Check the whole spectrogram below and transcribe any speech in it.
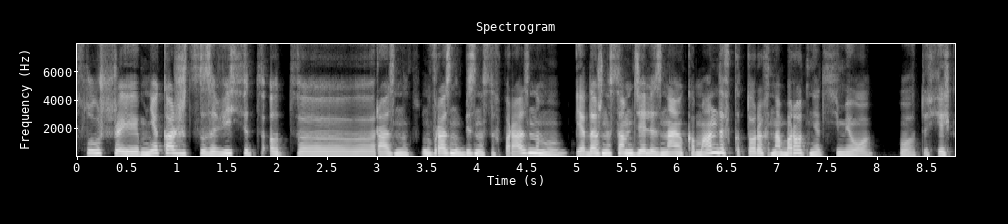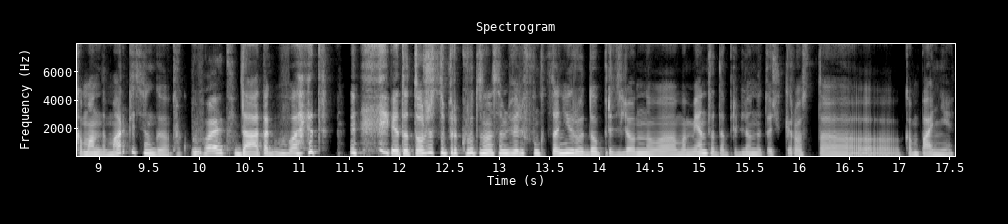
Слушай, мне кажется, зависит от э, разных, ну, в разных бизнесах по-разному. Я даже на самом деле знаю команды, в которых наоборот нет семио. Вот, то есть есть команда маркетинга. Так бывает? Да, так бывает. И это тоже супер круто, на самом деле, функционирует до определенного момента, до определенной точки роста э, компании.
